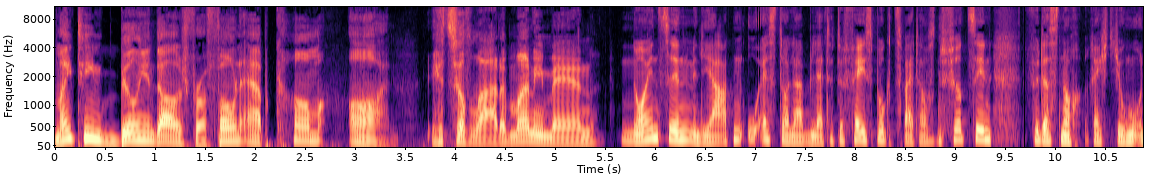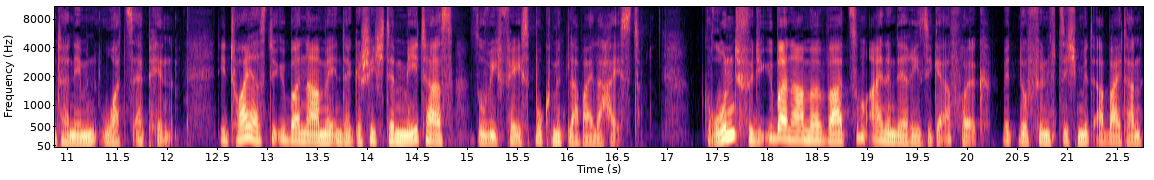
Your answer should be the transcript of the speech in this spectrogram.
19 billion dollars for a phone app, come on. It's a lot of money, man. 19 Milliarden US-Dollar blätterte Facebook 2014 für das noch recht junge Unternehmen WhatsApp hin. Die teuerste Übernahme in der Geschichte Metas, so wie Facebook mittlerweile heißt. Grund für die Übernahme war zum einen der riesige Erfolg. Mit nur 50 Mitarbeitern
